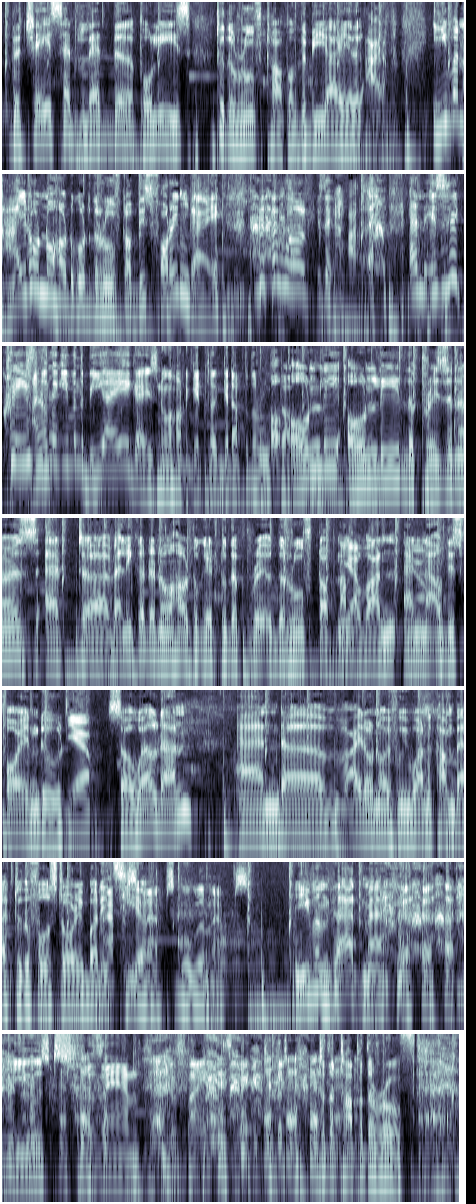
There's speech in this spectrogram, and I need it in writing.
The chase had led the police to the rooftop of the BIA. I, even I don't know how to go to the rooftop. This foreign guy. Like, uh, and isn't it crazy? I don't think even the BIA guys know how to get get up to the rooftop. Only, only the prisoners at uh, Welikada know how to get to the the rooftop number Yep. one, and Yep. now this foreign dude. Yep. So well done. And uh, I don't know if we want to come back to the full story, but Maps, it's here. Maps, Google Maps. Even that, man. he used Shazam to find his way to the, to the top of the roof.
